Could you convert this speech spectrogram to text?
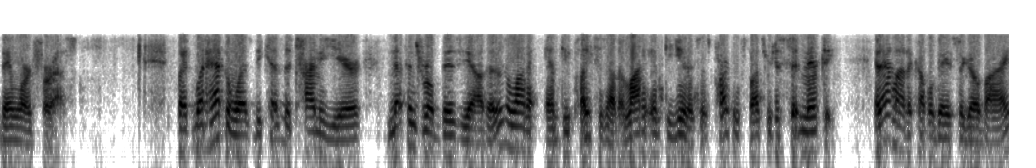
they weren't for us. But what happened was because of the time of year, nothing's real busy out there. There's a lot of empty places out there, a lot of empty units. Those parking spots were just sitting empty. And I allowed a couple of days to go by,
